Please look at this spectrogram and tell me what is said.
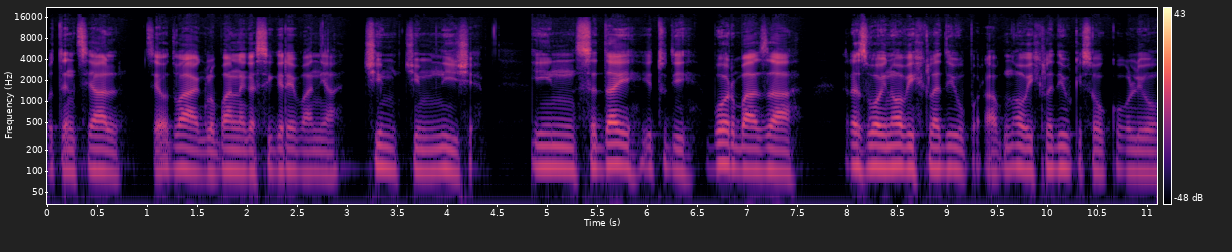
potencial CO2 globalnega segrevanja čim, čim nižje. In sedaj je tudi borba za razvoj novih kladiv, uporab novih kladiv, ki so okolju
